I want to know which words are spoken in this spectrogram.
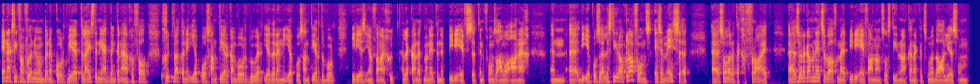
en ek sien van voorneem om binnekort weer te luister nie. Ek dink in elk geval goed wat in 'n e-pos hanteer kan word behoort eerder in 'n e-pos hanteer te word. Hierdie is een van daai goed. Hulle kan dit maar net in 'n PDF sit en vir ons almal aanheg in uh, die e-pos. Hulle stuur al klaar vir ons SMS'e uh, sonder dat ek gevra het. Uh, so dan kan men net sowel vir my 'n PDF aanhangsel stuur en dan kan ek dit sommer daar lees om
